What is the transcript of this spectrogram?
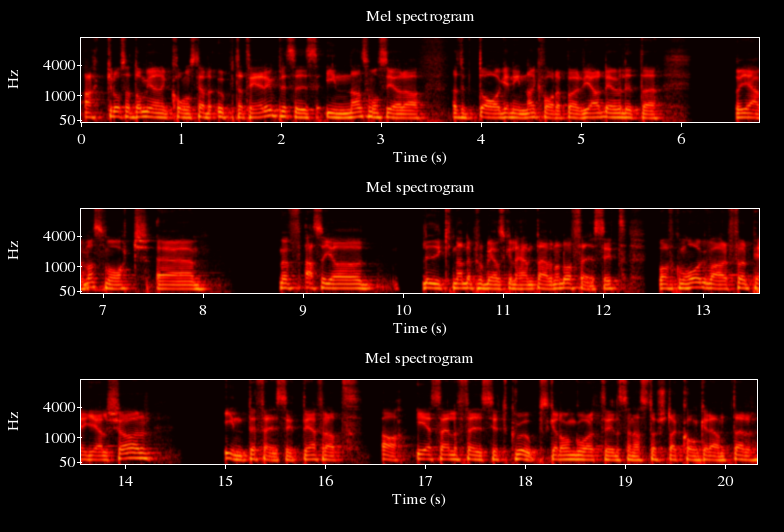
Akros, att de gör en konstig uppdatering precis innan som måste göra, alltså typ dagen innan kvalet börjar. Det är väl lite så jävla mm. smart. Uh, men alltså jag, liknande problem skulle hänt även om det var Faceit. Man får komma ihåg varför PGL kör inte Faceit. Det är för att ja, ESL Faceit Group, ska de gå till sina största konkurrenter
